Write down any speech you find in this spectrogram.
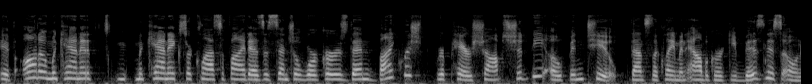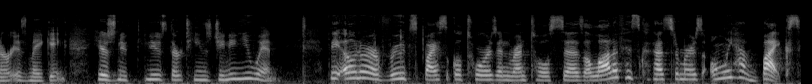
If auto mechanics, mechanics are classified as essential workers, then bike re- repair shops should be open too. That's the claim an Albuquerque business owner is making. Here's New- News 13's Jeannie Nguyen. The owner of Routes Bicycle Tours and Rentals says a lot of his customers only have bikes,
